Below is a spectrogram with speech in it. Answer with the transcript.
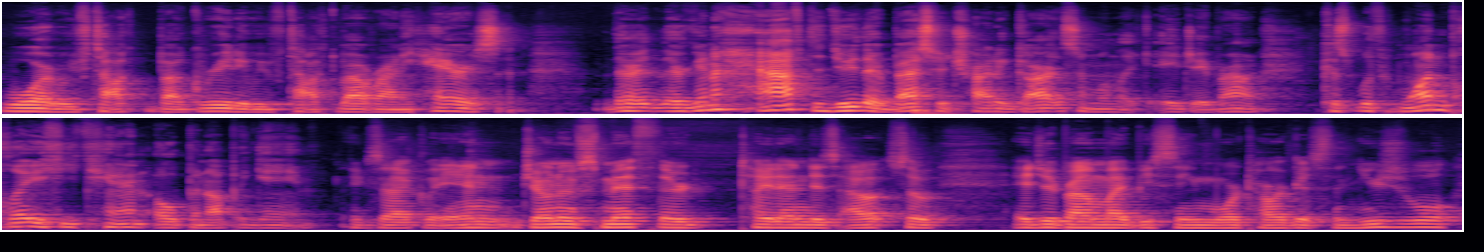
Ward, we've talked about Greedy, we've talked about Ronnie Harrison. They're they're gonna have to do their best to try to guard someone like AJ Brown because with one play he can open up a game. Exactly. And Jonnu Smith, their tight end, is out, so AJ Brown might be seeing more targets than usual.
